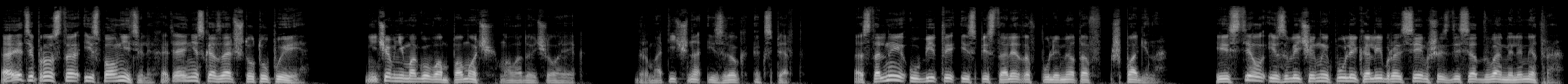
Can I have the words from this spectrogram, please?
А эти просто исполнители, хотя и не сказать, что тупые. Ничем не могу вам помочь, молодой человек. Драматично изрек эксперт. Остальные убиты из пистолетов-пулеметов Шпагина. Из тел извлечены пули калибра 7,62 мм.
